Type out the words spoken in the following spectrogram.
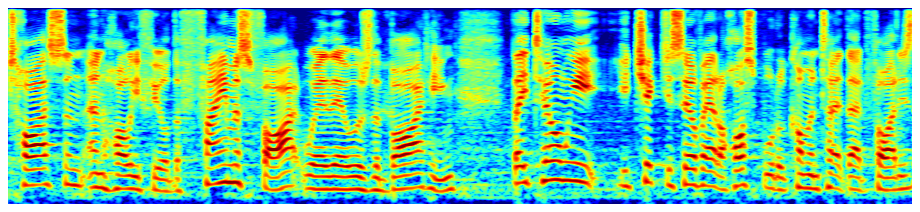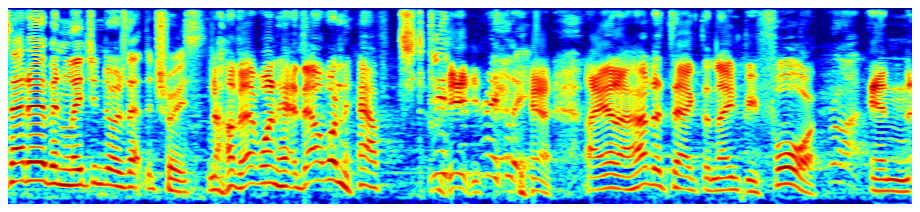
Tyson and Holyfield, the famous fight where there was the biting. They tell me you checked yourself out of hospital to commentate that fight. Is that urban legend or is that the truth? No, that one ha- that one happens to me. Really? Yeah, I had a heart attack the night before, Right. and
